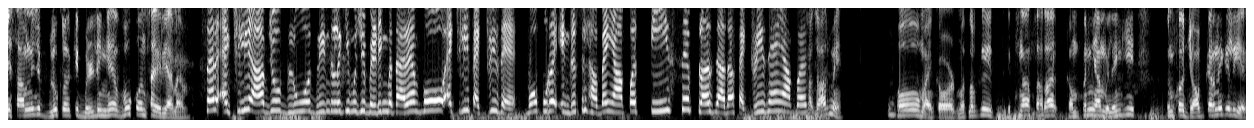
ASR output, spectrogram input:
ये सामने जो ब्लू कलर की बिल्डिंग है वो कौन सा एरिया है मैम सर एक्चुअली आप जो ब्लू और ग्रीन कलर की मुझे बिल्डिंग बता रहे हैं वो एक्चुअली फैक्ट्रीज है। वो पूरा इंडस्ट्रियल हब है। यहाँ पर 30 से प्लस ज़्यादा फैक्ट्रीज है यहाँ पर। हज़ार में? ओ माय गॉड मतलब कि इतना सारा कंपनी यहाँ मिलेंगी उनको जॉब करने के लिए?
